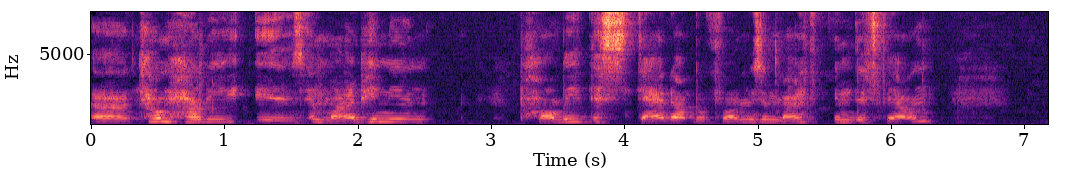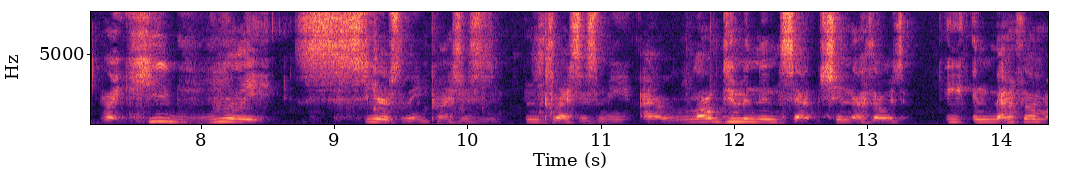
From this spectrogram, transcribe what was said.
Uh, Tom Hardy is, in my opinion, probably the standout performance in my in this film. Like he really seriously impresses impresses me. I loved him in Inception. I thought it was in that film,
